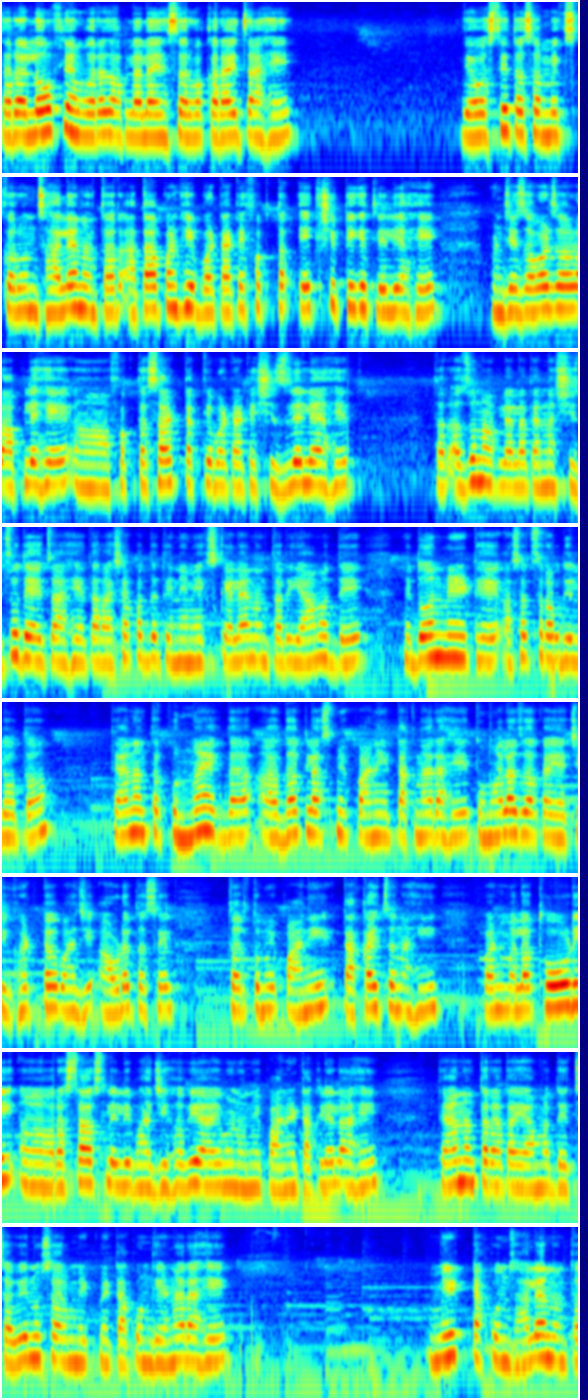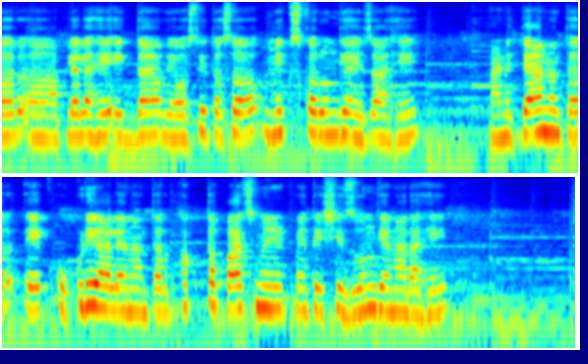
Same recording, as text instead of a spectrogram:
तर लो फ्लेमवरच आपल्याला हे सर्व करायचं आहे. व्यवस्थित असं मिक्स करून झाल्यानंतर आता आपण हे बटाटे फक्त एक शिट्टी घेतलेली आहे. म्हणजे जवळजवळ आपले हे फक्त साठ टक्के बटाटे शिजलेले आहेत. तर अजून आपल्याला त्यांना शिजू द्यायचं आहे. तर अशा पद्धतीने मिक्स केल्यानंतर यामध्ये मी दोन मिनिट हे असंच राहू दिलं होतं. त्यानंतर पुन्हा एकदा अर्धा ग्लास मी पाणी टाकणार आहे. तुम्हाला जर का याची घट्ट भाजी आवडत असेल तर तुम्ही पाणी टाकायचं नाही. पण मला थोडी रसा असलेली भाजी हवी आहे म्हणून मी पाणी टाकलेलं आहे. त्यानंतर आता यामध्ये चवीनुसार मीठ मी टाकून घेणार आहे. मीठ टाकून झाल्यानंतर आपल्याला हे एकदा व्यवस्थित असं मिक्स करून घ्यायचं आहे. आणि त्यानंतर एक उकडी आल्यानंतर फक्त पाच मिनिट मी ते शिजवून घेणार आहे.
